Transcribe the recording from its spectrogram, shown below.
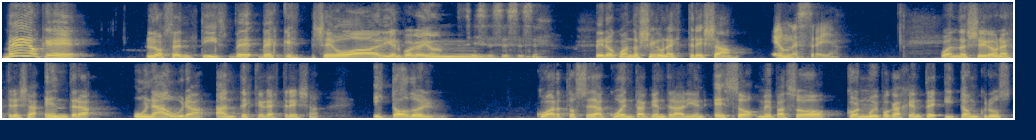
medio que lo sentís, ves, que llegó alguien, porque hay un... Sí, sí, sí, sí, Pero cuando llega una estrella... Es una estrella. Cuando llega una estrella, entra un aura antes que la estrella y todo el cuarto se da cuenta que entra alguien. Eso me pasó con muy poca gente y Tom Cruise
